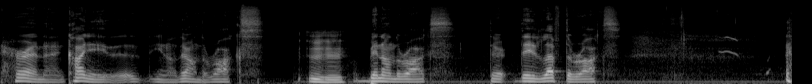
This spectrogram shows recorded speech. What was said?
her and, and Kanye, uh, you know they're on the rocks. Mm-hmm. Been on the rocks. They're they left the rocks.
